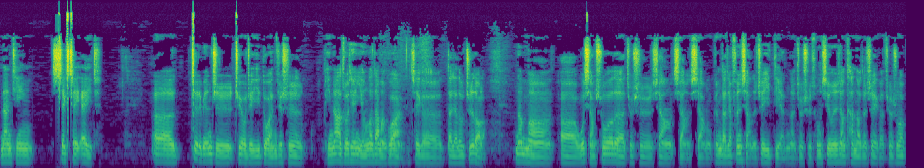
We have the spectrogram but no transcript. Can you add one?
1968. 呃，这里边只只有这一段，就是皮娜昨天赢了大满贯，这个大家都知道了。 那么，呃，我想说的就是想想想跟大家分享的这一点呢，就是从新闻上看到的这个，就是说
